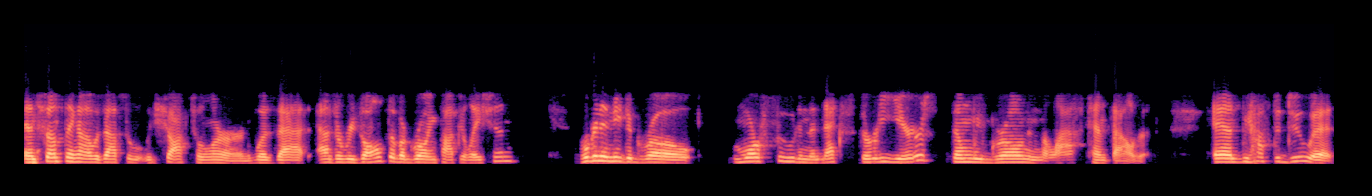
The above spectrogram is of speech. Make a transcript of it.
And something I was absolutely shocked to learn was that as a result of a growing population, we're going to need to grow more food in the next 30 years than we've grown in the last 10,000. And we have to do it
